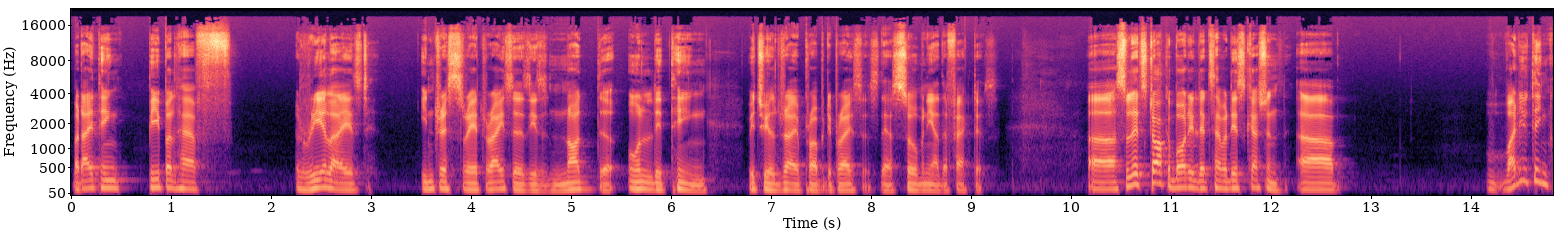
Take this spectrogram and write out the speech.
But I think people have realized interest rate rises is not the only thing which will drive property prices. There are so many other factors. Uh, so let's talk about it. Let's have a discussion. Uh, what do you think?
